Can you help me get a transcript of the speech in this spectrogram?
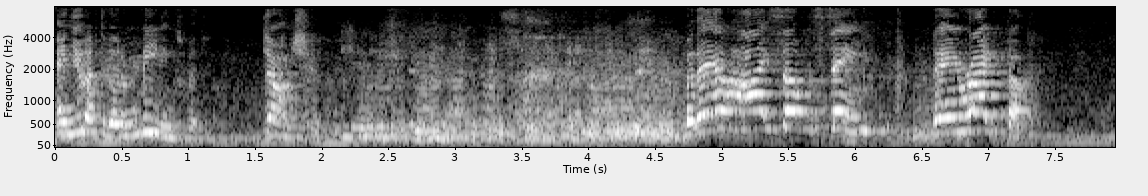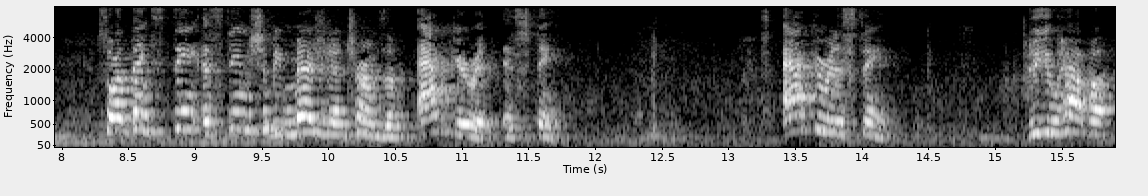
And you have to go to meetings with them don't you? but they have high self-esteem. They ain't right though. So I think esteem, esteem should be measured in terms of accurate esteem. It's accurate esteem. Do you have a,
